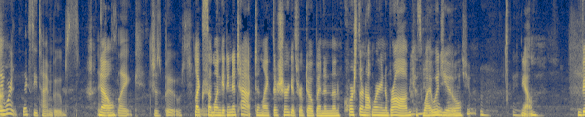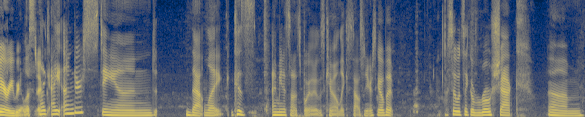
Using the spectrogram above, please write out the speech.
they weren't sexy time boobs. It No. was like just boobs. like someone getting attacked and like their shirt gets ripped open and then of course they're not wearing a bra because why would No, you? you? Mm. Yeah. Very realistic. Like I understand that like because I mean it's not a spoiler. This came out like a thousand years ago, but so it's like a Rorschach. Um,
